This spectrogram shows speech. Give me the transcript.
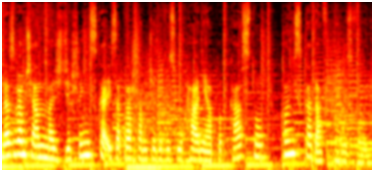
Nazywam się Anna Zdzieszyńska i zapraszam Cię do wysłuchania podcastu Końska Dawka Rozwoju.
